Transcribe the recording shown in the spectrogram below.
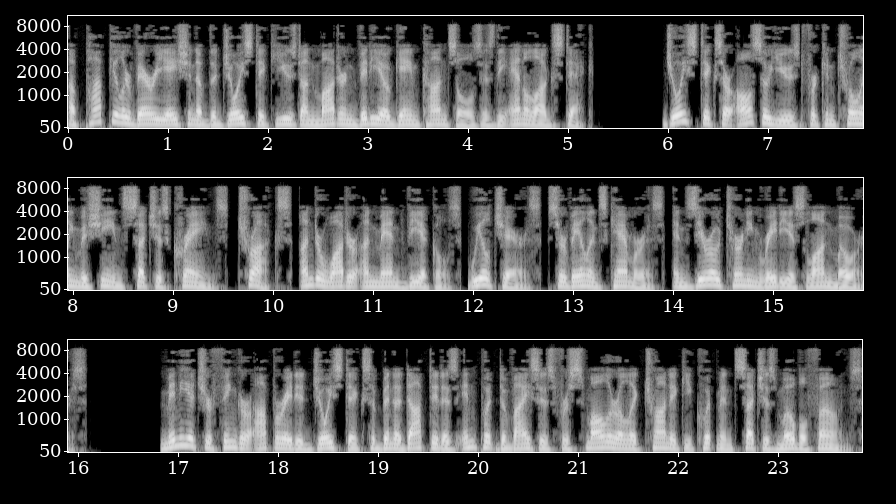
A popular variation of the joystick used on modern video game consoles is the analog stick. Joysticks are also used for controlling machines such as cranes, trucks, underwater unmanned vehicles, wheelchairs, surveillance cameras, and zero-turning radius lawn mowers. Miniature finger-operated joysticks have been adopted as input devices for smaller electronic equipment such as mobile phones.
